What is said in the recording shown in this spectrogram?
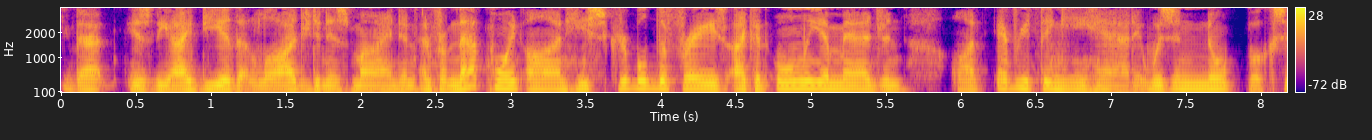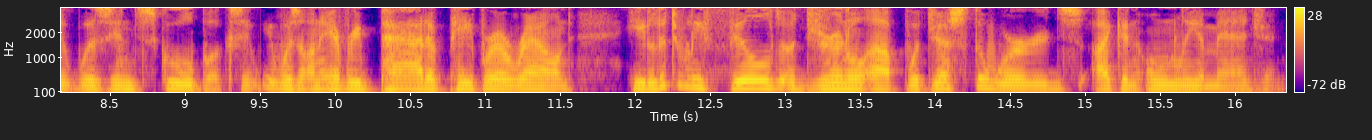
That is the idea that lodged in his mind. And, from that point on, he scribbled the phrase, I can only imagine on everything he had. It was in notebooks. It was in school books. It, was on every pad of paper around. He literally filled a journal up with just the words, I can only imagine.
